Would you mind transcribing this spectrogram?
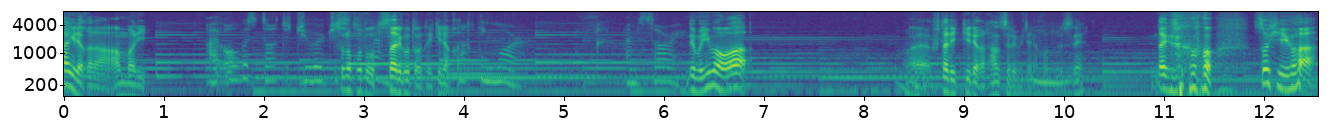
ャイだからあんまり。そのことを伝えることができなかった。でも今は二、うん、人っきりだから話するみたいなことですね。だけど、ソフィーは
